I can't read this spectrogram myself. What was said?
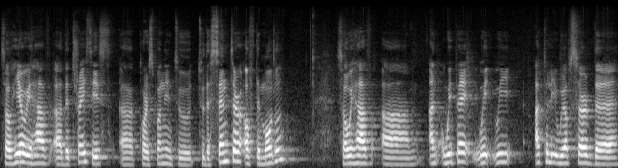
So here we have uh, the traces uh, corresponding to, to the center of the model. So we have, um, and we, pay, we, we actually we observe the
